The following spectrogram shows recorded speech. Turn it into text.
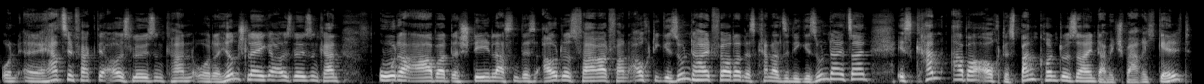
und äh, Herzinfarkte auslösen kann oder Hirnschläge auslösen kann oder aber das Stehenlassen des Autos, Fahrradfahren auch die Gesundheit fördert. Das kann also die Gesundheit sein. Es kann aber auch das Bankkonto sein. Damit spare ich Geld.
